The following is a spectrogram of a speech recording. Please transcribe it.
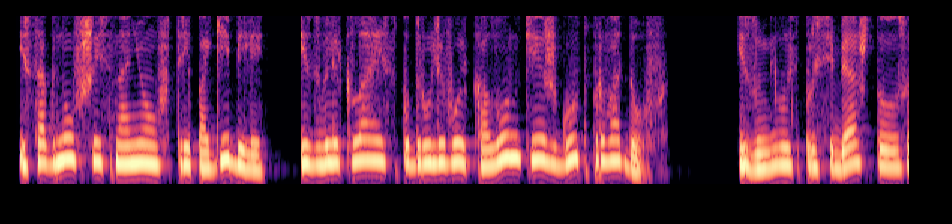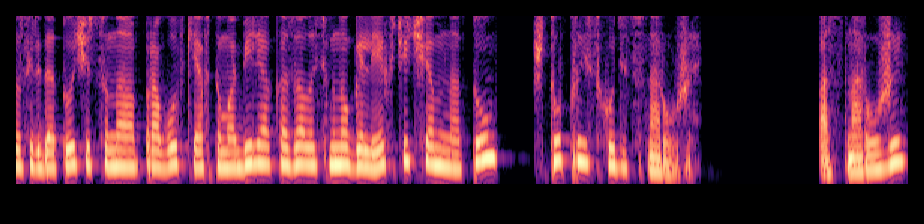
и, согнувшись на нем в три погибели, извлекла из-под рулевой колонки жгут проводов. Изумилась про себя, что сосредоточиться на проводке автомобиля оказалось много легче, чем на том, что происходит снаружи. А снаружи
